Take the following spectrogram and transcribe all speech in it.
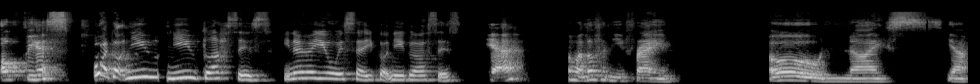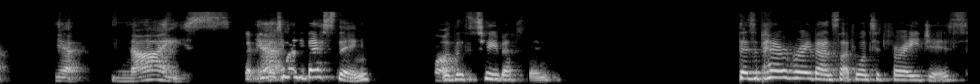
obvious. Oh, I got new new glasses. You know how you always say you've got new glasses? Yeah. Oh, I love a new frame. Oh, nice. Yeah. Yeah. Nice. But Yeah. the best thing? Well, there's two best things. There's a pair of Ray-Bans that I've wanted for ages,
